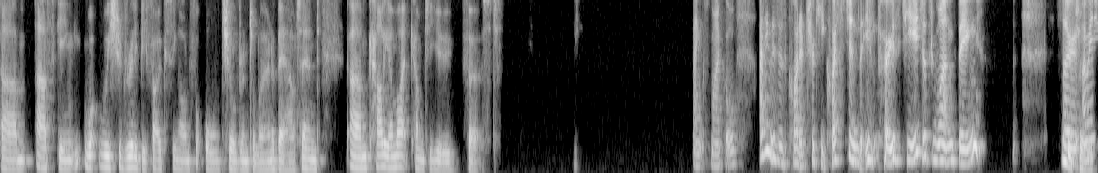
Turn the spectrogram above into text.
um, asking, what we should really be focusing on for all children to learn about? And um, Karley, I might come to you first. Thanks, Michael. I think this is quite a tricky question that you've posed here. Just one thing. So to be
